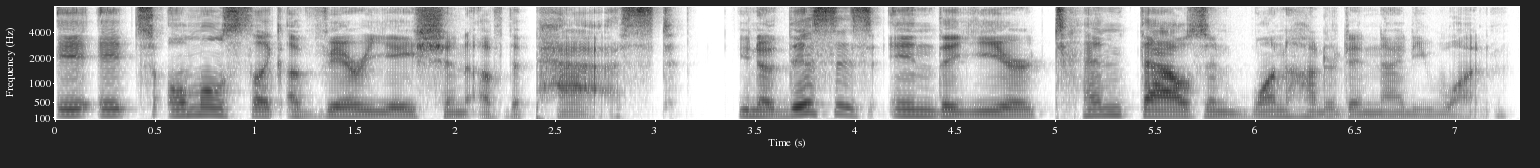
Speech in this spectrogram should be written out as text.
it's almost like a variation of the past. You know, this is in the year 10,191.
